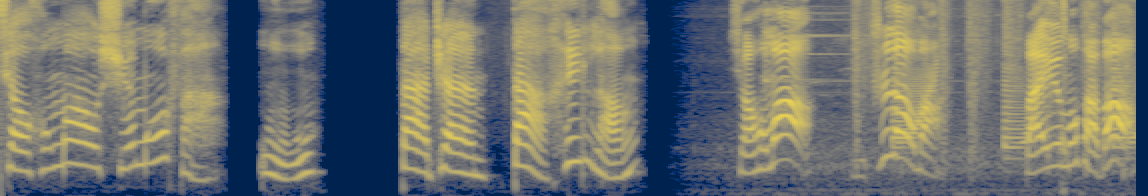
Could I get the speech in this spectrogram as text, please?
小红帽学魔法五，大战大黑狼。小红帽，你知道吗？白云魔法棒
